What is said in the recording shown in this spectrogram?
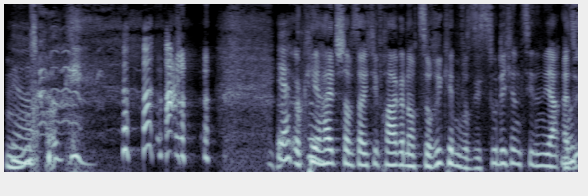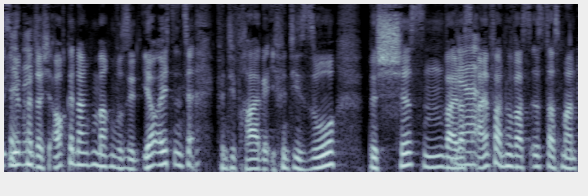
Mhm. Ja, okay. ja, Okay, cool. halt, stopp, soll ich die Frage noch zurückgeben? Wo siehst du dich in zehn Jahren? Also ihr könnt nicht. euch auch Gedanken machen, wo seht ihr euch in zehn Jahren? Ich finde die Frage, ich finde die so beschissen, weil das Ja. einfach nur was ist, dass man,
